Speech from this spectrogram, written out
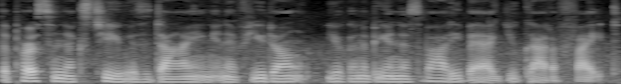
The person next to you is dying, and if you don't, you're going to be in this body bag. You got to fight.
